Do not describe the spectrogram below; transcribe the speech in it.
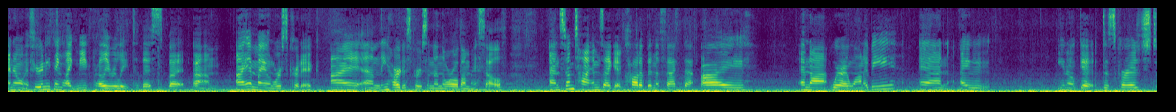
I know if you're anything like me, you probably relate to this, but um, I am my own worst critic. I am the hardest person in the world on myself. And sometimes I get caught up in the fact that I am not where I want to be, and I, you know, get discouraged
